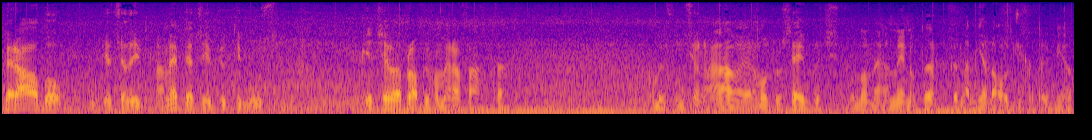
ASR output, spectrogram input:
Però boh, di, a me piace di più T-Bus, piaceva proprio come era fatta, come funzionava, era molto semplice secondo me, almeno per, per la mia logica, per il mio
